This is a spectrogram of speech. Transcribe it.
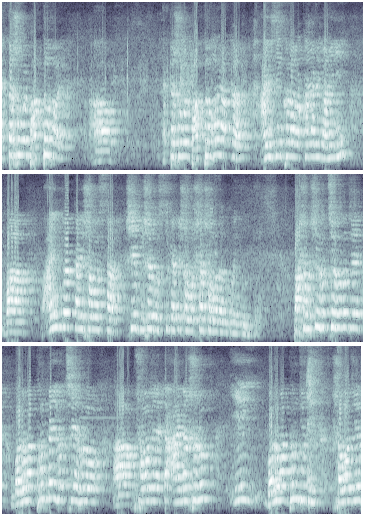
একটা সময় বাধ্য হয় একটা সময় বাধ্য হয় আপনার আইন শৃঙ্খলা রক্ষাকারী বাহিনী বা আইন প্রয়োগকারী সংস্থা সেই বিষয়বস্তুটাকে সমস্যার সমাধান করে তুলতে। পাশাপাশি হচ্ছে হলো যে গণমাধ্যমটাই হচ্ছে হলো সমাজের একটা আয়না স্বরূপ। এই গণমাধ্যম যদি সমাজের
